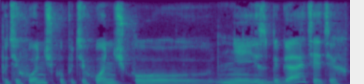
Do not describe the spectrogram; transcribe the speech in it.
потихонечку, потихонечку не избегать этих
